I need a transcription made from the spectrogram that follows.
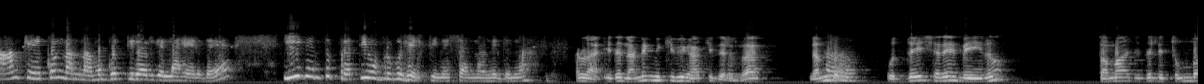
ನಾನ್ ಕೇಳ್ಕೊಂಡು ನಾನು ನಮಗ್ ಗೊತ್ತಿರೋರ್ಗೆಲ್ಲ ಹೇಳಿದೆ. ಈಗಂತೂ ಪ್ರತಿಯೊಬ್ಬರಿಗೂ ಹೇಳ್ತೀನಿ ಸರ್ ನಾನು ಇದನ್ನ. ಅಲ್ಲ ಇದು ನನಗ್ ನೀವು ಕಿವಿಗೆ ಹಾಕಿದಿರಲ್ಲ ನಮ್ದು ಉದ್ದೇಶನೇ ಮೇನು ಸಮಾಜದಲ್ಲಿ ತುಂಬಾ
